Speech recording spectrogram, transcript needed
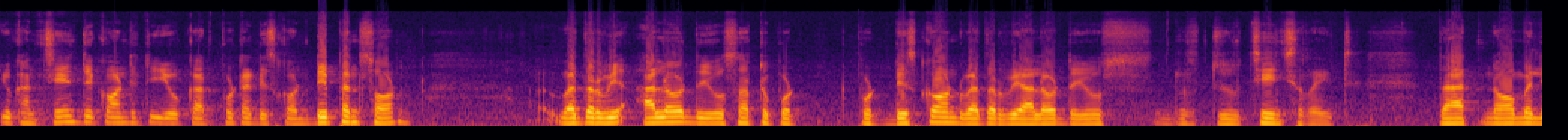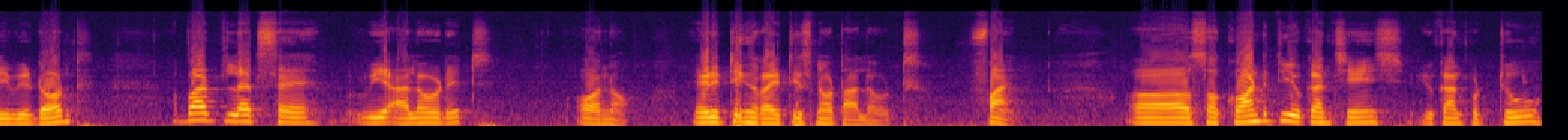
you can change the quantity you can put a discount. Depends on whether we allow the user to put put discount whether we allow the use to change rate. That normally we don't but let's say we allowed it or no? Editing right is not allowed. Fine. Uh, so quantity you can change you can put two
